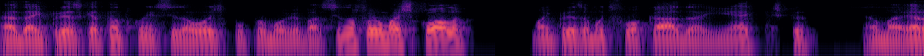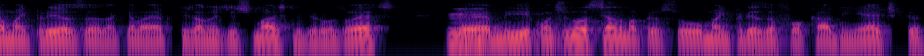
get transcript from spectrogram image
é, da empresa que é tanto conhecida hoje por promover vacina. Foi uma escola uma empresa muito focada em ética, é uma, era uma empresa naquela época que já não existe mais, que virou Zoetis, uhum. é, e continua sendo uma pessoa, uma empresa focada em ética,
